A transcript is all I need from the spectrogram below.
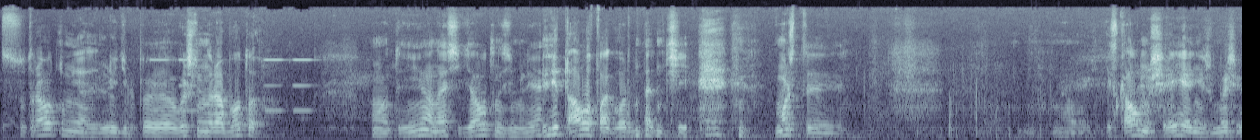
С утра вот у меня люди вышли на работу, вот, и она сидела вот на земле, летала по городу на ночи. Может, ну, искал мышей, они же мыши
